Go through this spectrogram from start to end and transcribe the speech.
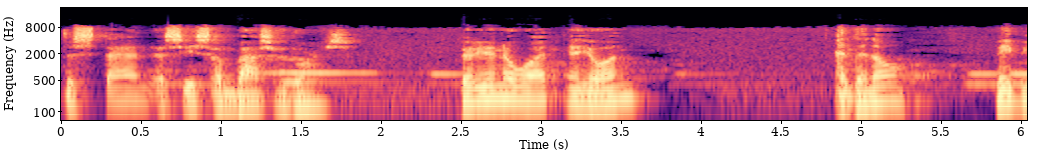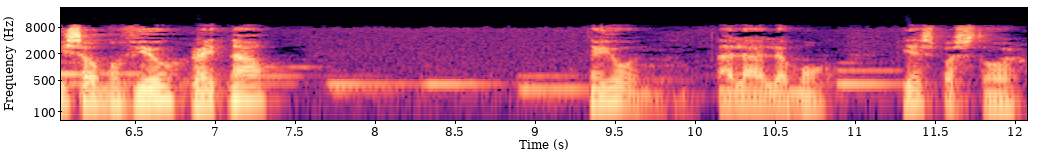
to stand as His ambassadors. Pero you know what? Ngayon, I don't know, maybe some of you right now, ngayon, naalala mo, yes, Pastor,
